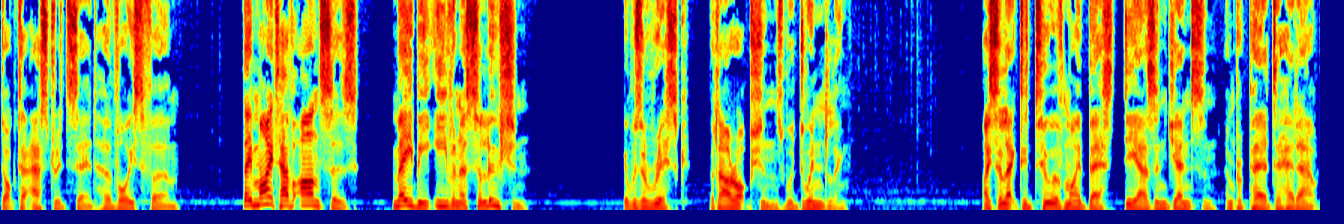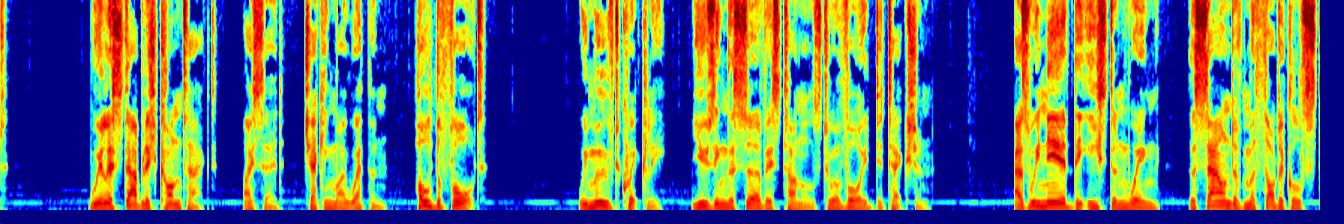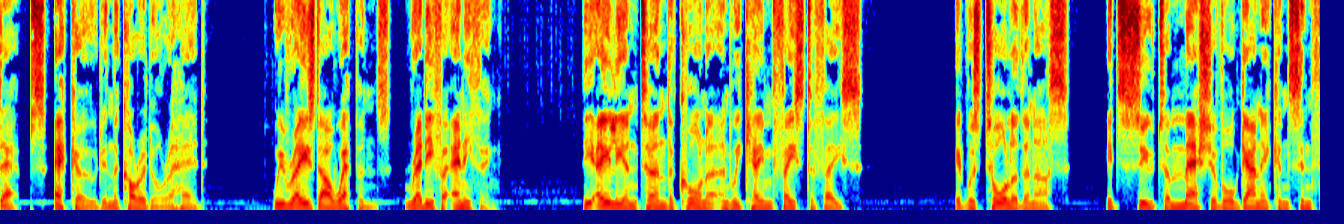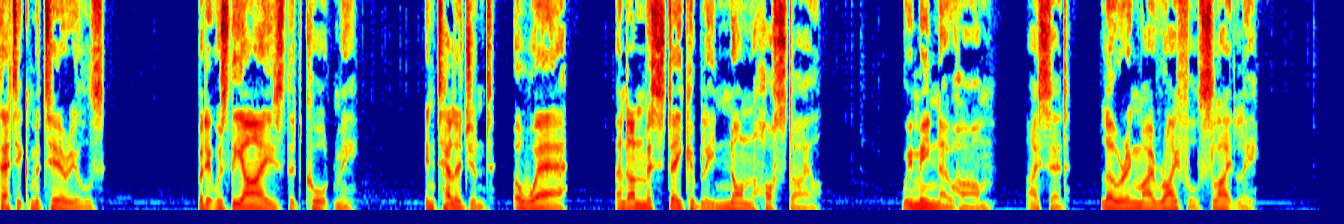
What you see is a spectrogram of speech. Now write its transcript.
Dr. Astrid said, her voice firm. They might have answers, maybe even a solution. It was a risk, but our options were dwindling. I selected two of my best, Diaz and Jensen, and prepared to head out. We'll establish contact, I said, checking my weapon. Hold the fort. We moved quickly, using the service tunnels to avoid detection. As we neared the eastern wing, the sound of methodical steps echoed in the corridor ahead. We raised our weapons, ready for anything. The alien turned the corner and we came face to face. It was taller than us, its suit a mesh of organic and synthetic materials. But it was the eyes that caught me. Intelligent, aware, and unmistakably non-hostile. We mean no harm, I said, lowering my rifle slightly.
